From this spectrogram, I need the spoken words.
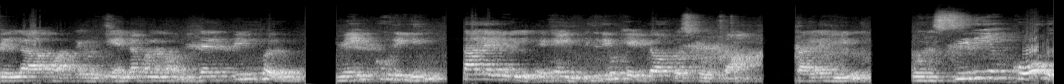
எல்லா வார்த்தைகளுக்கும் என்ன பண்ணணும்? இதன் பின்வரும் மேற்கூறியின் தலையில் இதுலயும் ஹெட் ஆஃப் தான். தலையில் ஒரு சிறிய கோடு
